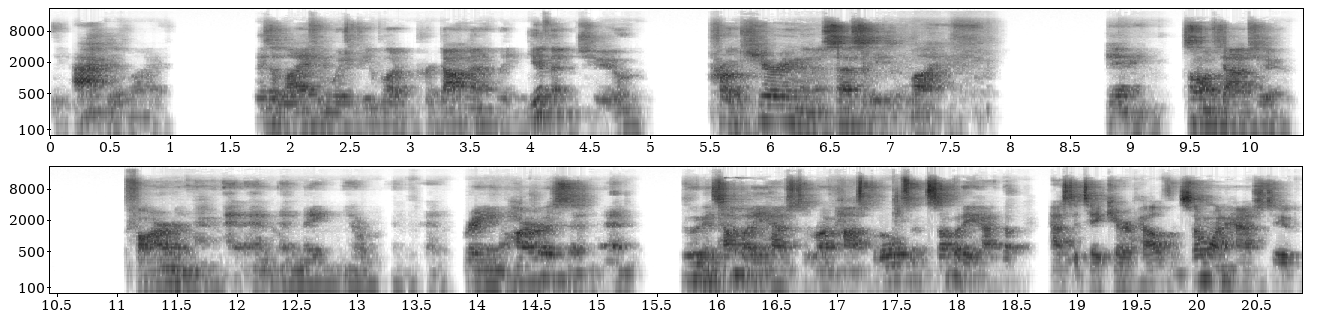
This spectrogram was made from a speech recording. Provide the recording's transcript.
The active life is a life in which people are predominantly given to procuring the necessities of life. Okay? Someone's got to farm and, and, and make, you know, and bring in a harvest and, and food, and somebody has to run hospitals, and somebody to, has to take care of health, and someone has to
